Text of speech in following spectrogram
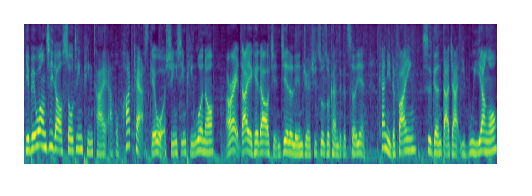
也别忘记到收听平台 Apple Podcast 给我星星评论哦。 All right，大家也可以到简介的连接去做做看这个测验，看你的发音是跟大家一不一样哦。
